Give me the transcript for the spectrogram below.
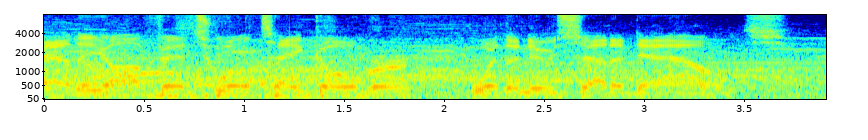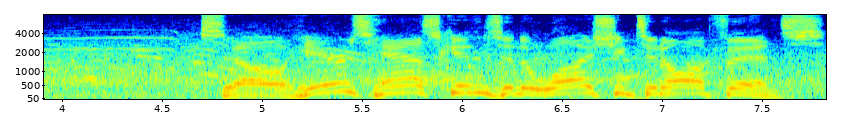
and the offense will take over with a new set of downs. So here's Haskins in the Washington offense.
